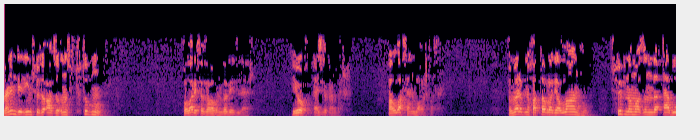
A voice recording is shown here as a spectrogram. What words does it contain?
mənim dediyim sözə acığınız tutubmu? Onlar isə cavabında dedilər, yox, əziz qardaş, Allah səni bağışlasın. Ömər ibn Xattab radiyallahu anhu sübh namazında Əbu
